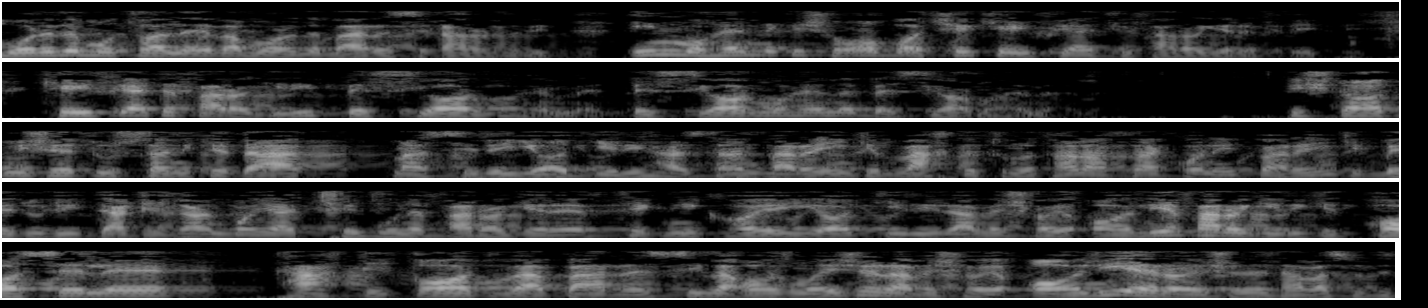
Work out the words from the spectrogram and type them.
مورد مطالعه و مورد بررسی قرار دادید. این مهمه که شما با چه کیفیتی فرا گرفتید. کیفیت فراگیری بسیار مهمه. بسیار مهمه بسیار مهمه. پیشنهاد میشه دوستانی که در مسیر یادگیری هستند برای اینکه وقتتون رو تلف نکنید برای اینکه بدونید دقیقا باید چگونه فرا گرفت تکنیک های یادگیری روش های عالی فراگیری که حاصل تحقیقات و بررسی و آزمایش روش های عالی ارائه شده توسط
